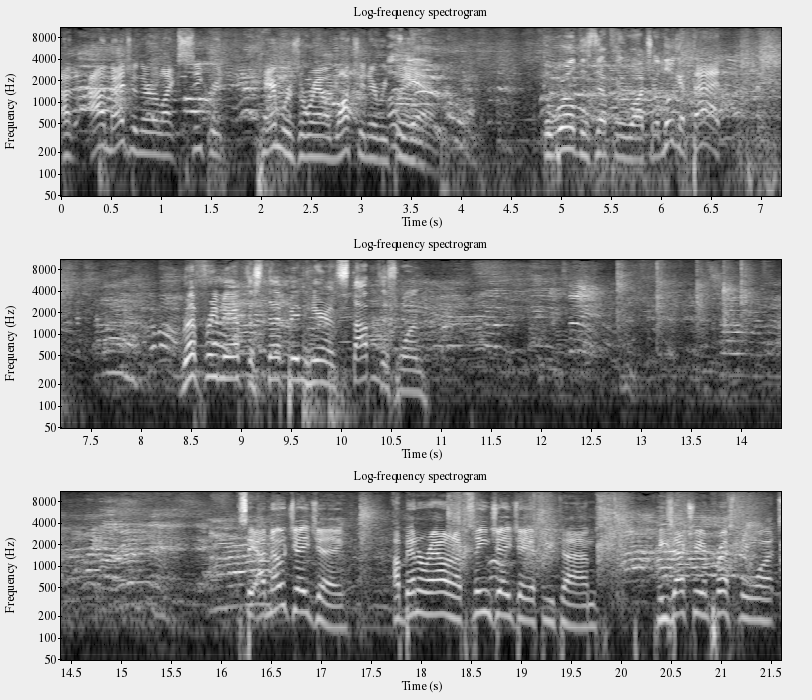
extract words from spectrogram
I, I imagine there are like secret cameras around watching oh, everything. Oh, yeah. The world is definitely watching. Look at that. Referee may have to step in here and stop this one. See, I know JJ. I've been around and I've seen JJ a few times. He's actually impressed me once.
